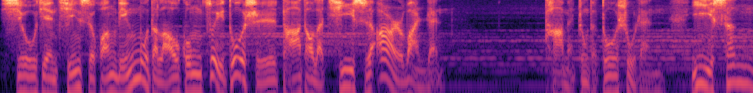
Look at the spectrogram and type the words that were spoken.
修建秦始皇陵墓的劳工最多时达到了七十二万人。他们中的多数人一生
